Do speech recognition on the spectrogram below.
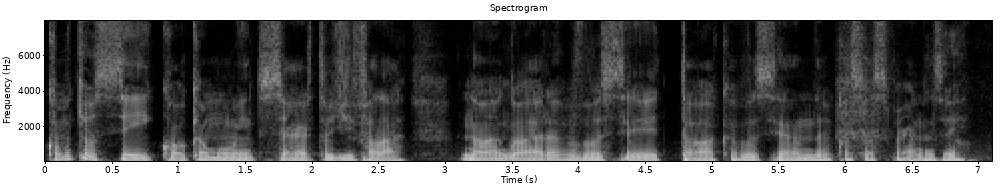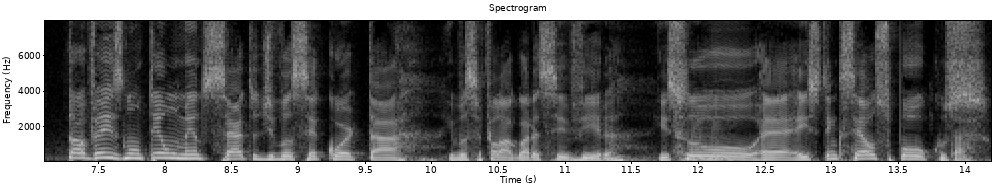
Como que eu sei qual que é o momento certo de falar? Não, agora você toca, você anda com as suas pernas aí. Talvez não tenha um momento certo de você cortar e você falar, agora se vira. Isso, é, isso tem que ser aos poucos. Uhum. Tá.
